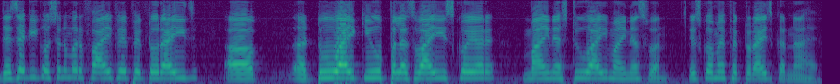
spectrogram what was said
जैसे कि क्वेश्चन नंबर फाइव है factorise two I cube plus Y square minus two I minus one. इसको हमें फैक्टोराइज करना है।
